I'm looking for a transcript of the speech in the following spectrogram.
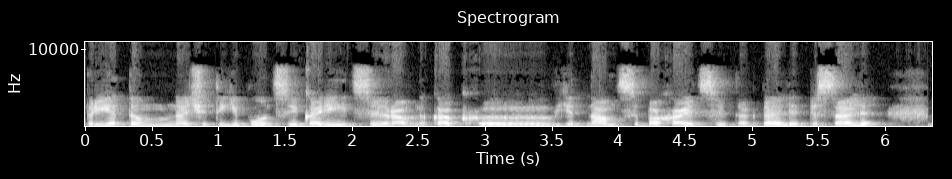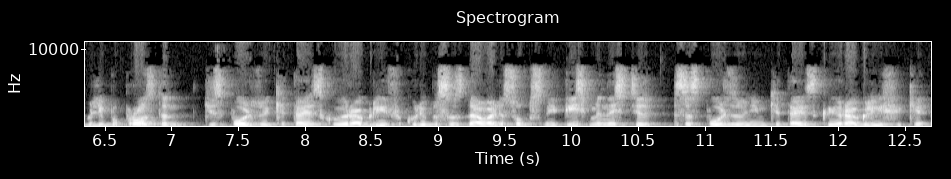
При этом, значит, и японцы, и корейцы, равно как э, вьетнамцы, бахайцы и так далее, писали либо просто используя китайскую иероглифику, либо создавали собственные письменности с использованием китайской иероглифики,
